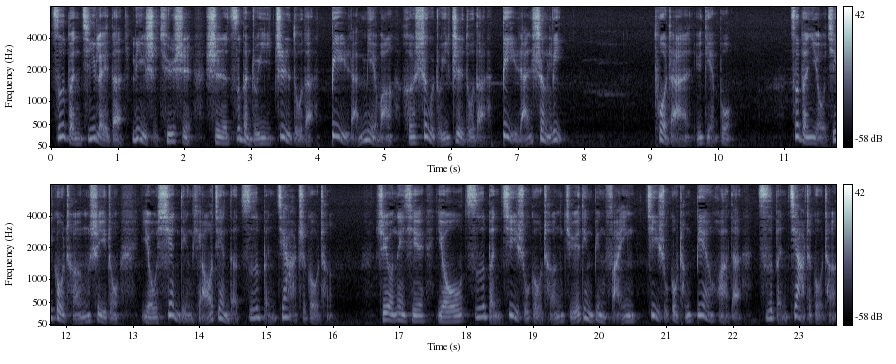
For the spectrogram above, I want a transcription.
资本积累的历史趋势是资本主义制度的必然灭亡和社会主义制度的必然胜利。拓展与点拨：资本有机构成是一种有限定条件的资本价值构成。只有那些由资本技术构成决定并反映技术构成变化的资本价值构成，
